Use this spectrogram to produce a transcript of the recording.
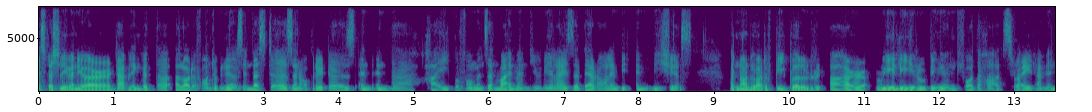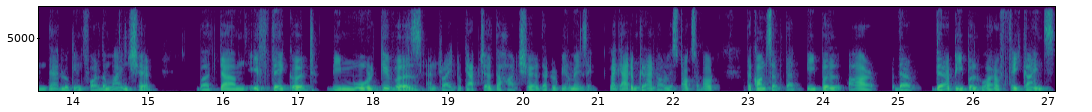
especially when you are dabbling with uh, a lot of entrepreneurs, investors, and operators in, in the high performance environment, you realize that they're all amb- ambitious. But not a lot of people are really rooting in for the hearts, right? I mean, they're looking for the mind share. But um, if they could be more givers and try to capture the heart share, that would be amazing. Like Adam Grant always talks about the concept that people are there. Are, there are people who are of three kinds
